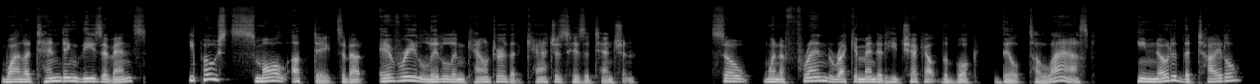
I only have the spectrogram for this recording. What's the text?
While attending these events, he posts small updates about every little encounter that catches his attention. So, when a friend recommended he check out the book Built to Last, he noted the title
